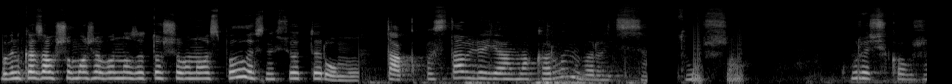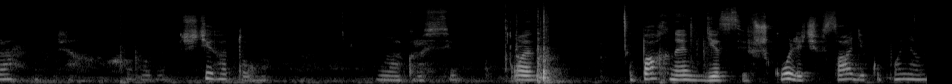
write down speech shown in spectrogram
Бо він казав, що може воно за те, що воно спалилось, не всю атерому. Так, поставлю я макарон варитися, тому що курочка вже холодна, почти готова. Ой, красиво. Ой, пахне як в дитинстві, в школі чи в садіку, поняли?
